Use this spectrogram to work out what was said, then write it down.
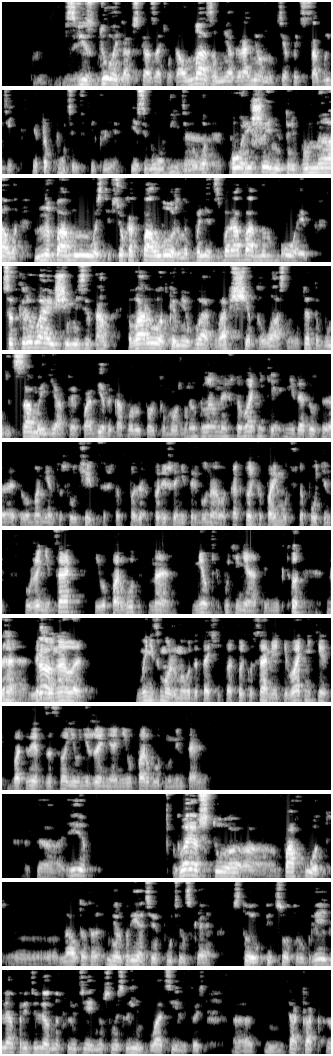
звездой, так сказать, вот алмазом неограненным всех этих событий это Путин в петле. Если мы увидим да, его это... по решению трибунала, на помосте, все как положено, блядь, с барабанным боем, с открывающимися там воротами в ад, вообще классно. Вот это будет самая яркая победа, которую только можно... Но главное, что ватники не дадут э, этого момента случиться, чтобы по, по решению трибунала. Как только поймут, что Путин уже не царь, его порвут на мелких путинят. И никто до трибунала да. мы не сможем его дотащить, поскольку сами эти ватники в ответ за свои унижения, они его порвут моментально. Да, и говорят, что э, поход э, на вот это мероприятие путинское стоил 500 рублей для определенных людей, ну в смысле им платили, то есть Э, так как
